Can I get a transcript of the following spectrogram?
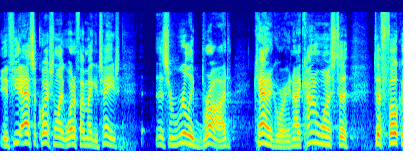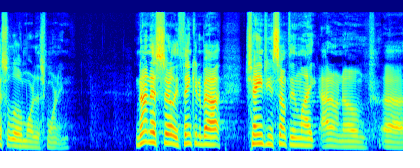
If you ask a question like, what if I make a change? It's a really broad category. And I kind of want us to, to focus a little more this morning. Not necessarily thinking about changing something like, I don't know, uh,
